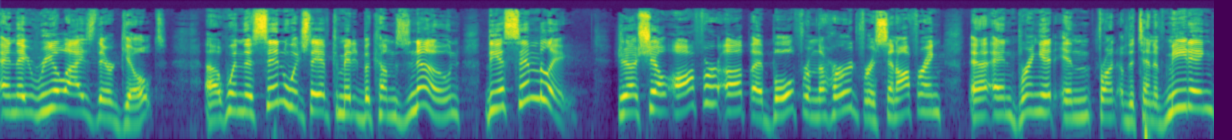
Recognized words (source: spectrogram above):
and they realize their guilt uh, when the sin which they have committed becomes known the assembly shall offer up a bull from the herd for a sin offering uh, and bring it in front of the tent of meeting.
